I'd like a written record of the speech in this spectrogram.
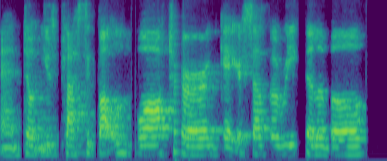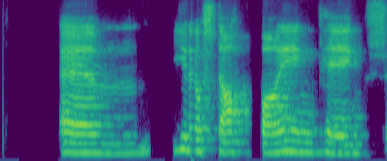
and don't use plastic bottled water. Get yourself a refillable. Um, you know, stop buying things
